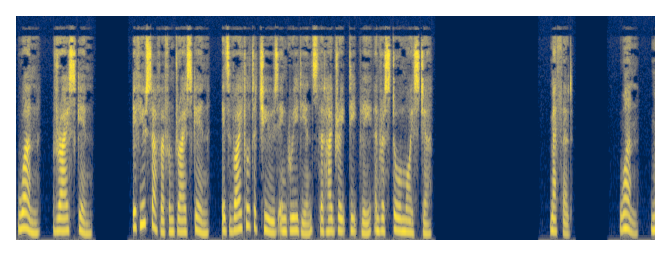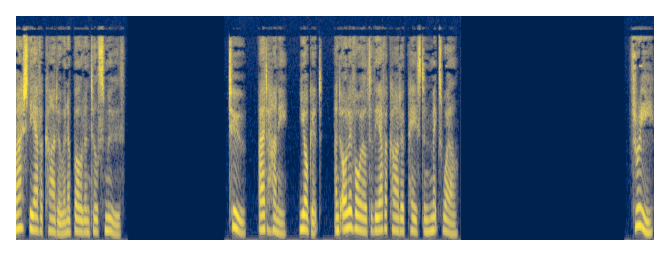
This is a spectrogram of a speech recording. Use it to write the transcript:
1. Dry skin. If you suffer from dry skin, it's vital to choose ingredients that hydrate deeply and restore moisture. Method 1. Mash the avocado in a bowl until smooth. 2. Add honey, yogurt, and olive oil to the avocado paste and mix well. 3.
